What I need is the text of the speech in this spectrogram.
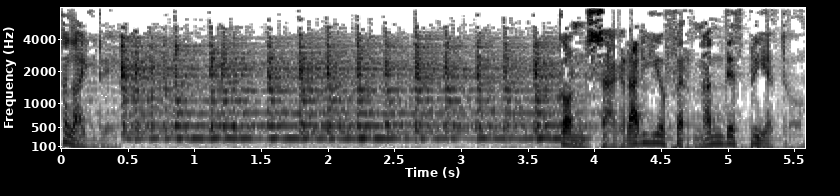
al aire. Con Sagrario Fernández Prieto.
